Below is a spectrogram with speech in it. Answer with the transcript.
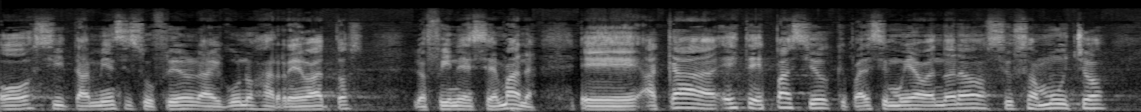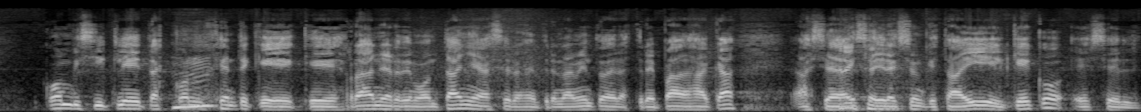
o si también se sufrieron algunos arrebatos los fines de semana. Eh, acá este espacio, que parece muy abandonado, se usa mucho con bicicletas, con gente que, que es runner de montaña, hace los entrenamientos de las trepadas acá, hacia esa dirección que está ahí, el Queco, es el,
